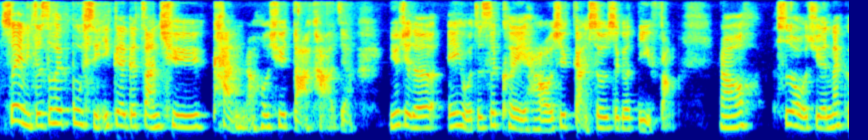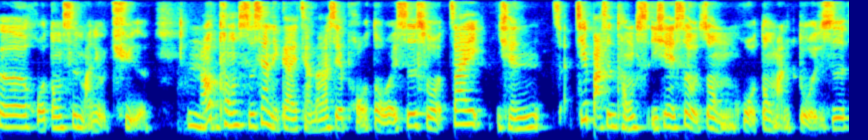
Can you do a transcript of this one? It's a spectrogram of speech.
所以你只是会步行一个一个站去看，然后去打卡这样，你就觉得，哎，我只是可以好好去感受这个地方。然后是，我觉得那个活动是蛮有趣的。然后同时，像你刚才讲的那些活动，也是说在以前，其实巴生同时以前也是有这种活动蛮多，就是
